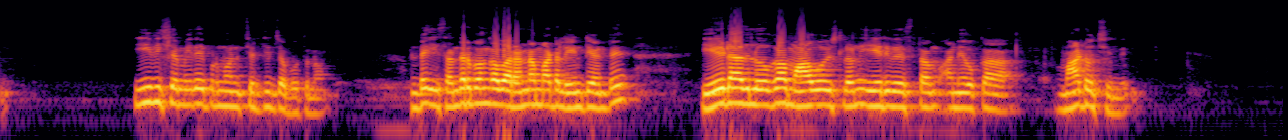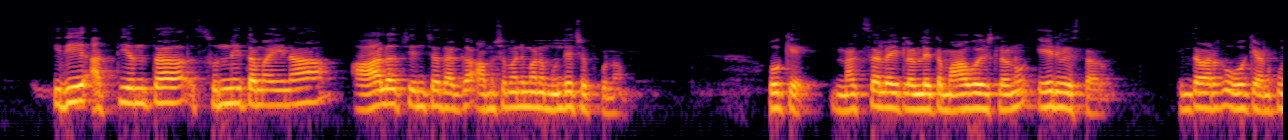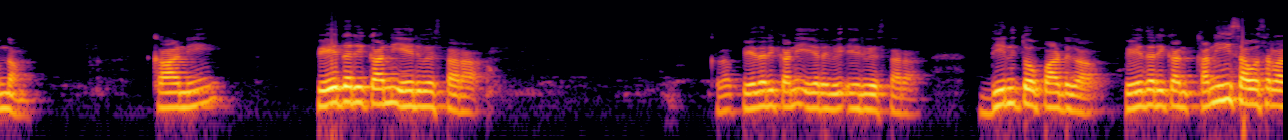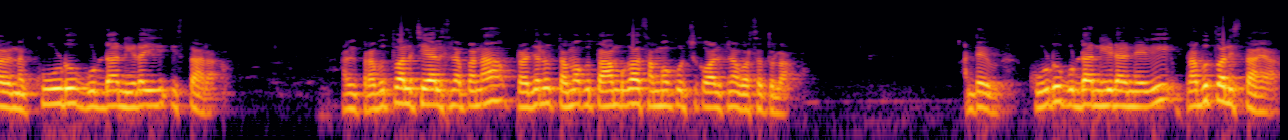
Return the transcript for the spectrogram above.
ఈ విషయం మీద ఇప్పుడు మనం చర్చించబోతున్నాం. అంటే ఈ సందర్భంగా వారు అన్న మాటలు ఏంటి అంటే ఏడాదిలోగా మావోయిస్టులను ఏరివేస్తాం అనే ఒక మాట వచ్చింది. ఇది అత్యంత సున్నితమైన ఆలోచించదగ్గ అంశమని మనం ముందే చెప్పుకున్నాం. ఓకే నక్సలైట్లను లేదా మావోయిస్టులను ఏరివేస్తారు. ఇంతవరకు ఓకే అనుకుందాం. కానీ పేదరికాన్ని ఏరివేస్తారా? కదా పేదరికాన్ని ఏరి ఏరివేస్తారా? దీనితో పాటుగా పేదరికాన్ని కనీస అవసరాలైన కూడు గుడ్డ నీడ ఇస్తారా? అవి ప్రభుత్వాలు చేయాల్సిన పన? ప్రజలు తమకు తాముగా సమకూర్చుకోవాల్సిన వసతుల? అంటే కూడు గుడ్డ నీడ అనేవి ప్రభుత్వాలు ఇస్తాయా?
